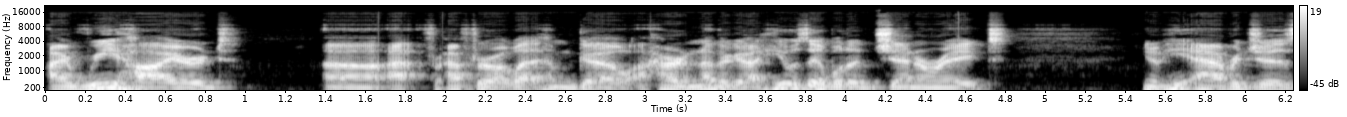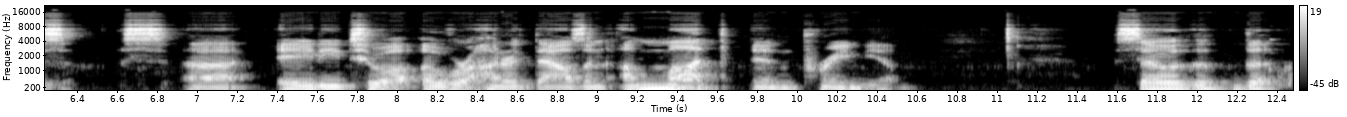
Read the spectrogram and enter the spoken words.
I rehired uh, after I let him go. I hired another guy. He was able to generate, you know, he averages uh, 80 to uh, over 100,000 a month in premium. So the, the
